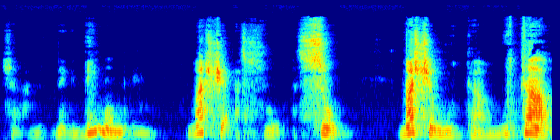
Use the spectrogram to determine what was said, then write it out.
עכשיו המתנגדים אומרים מה שאסור אסור, מה שמותר מותר,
